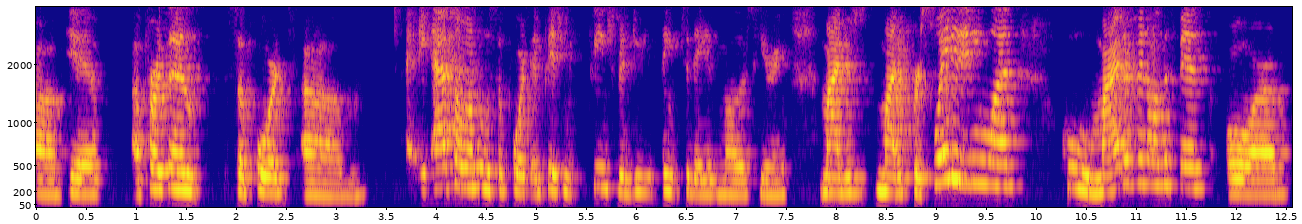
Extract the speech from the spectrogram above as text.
um, if a person supports. Um, as someone who supports impeachment, impeachment, do you think today's Mueller's hearing might might have persuaded anyone who might have been on the fence or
